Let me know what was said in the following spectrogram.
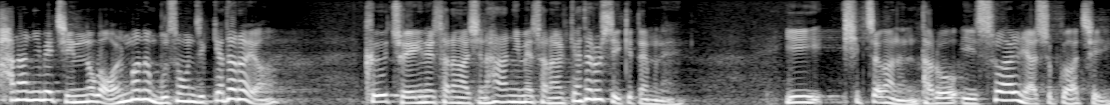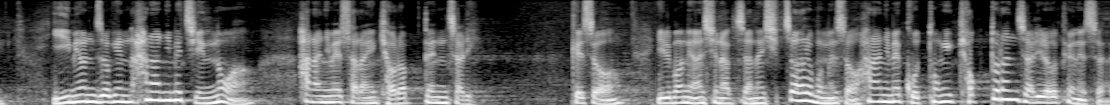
하나님의 진노가 얼마나 무서운지 깨달아야 그 죄인을 사랑하신 하나님의 사랑을 깨달을 수 있기 때문에 이 십자가는 바로 이 스알 야습과 같이 이면적인 하나님의 진노와 하나님의 사랑이 결합된 자리. 그래서 일본의 한 신학자는 십자가를 보면서 하나님의 고통이 격돌한 자리라고 표현했어요.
